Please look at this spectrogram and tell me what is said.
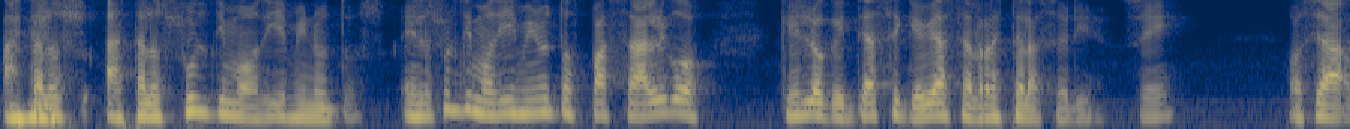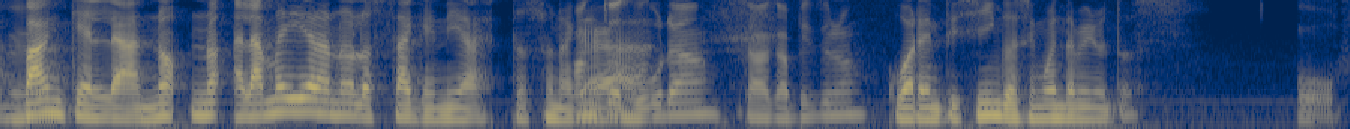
Hasta, los, hasta los últimos 10 minutos. En los últimos 10 minutos pasa algo que es lo que te hace que veas el resto de la serie, ¿sí? O sea, Ok. banquenla, no, no, a la media hora no lo saquen, diga, esto es una ¿Cuánto cagada. dura cada capítulo? 45 o 50 minutos. Uf.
